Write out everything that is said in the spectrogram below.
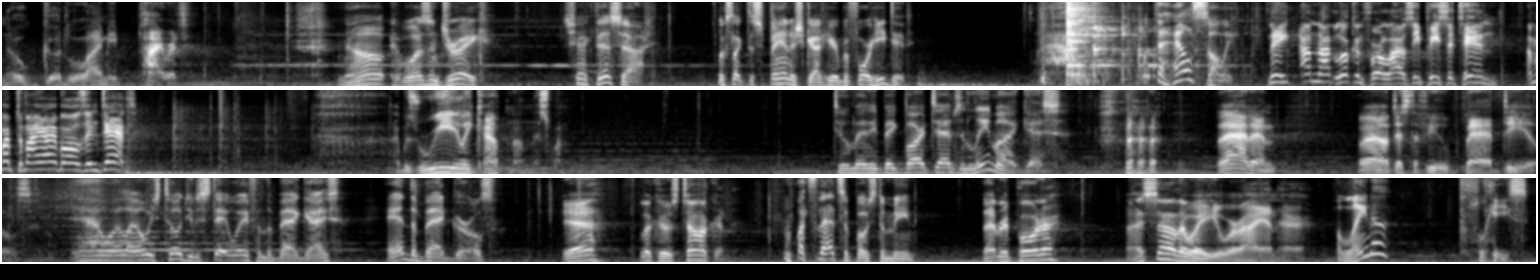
No good limey pirate. No, it wasn't Drake. Check this out. Looks like the Spanish got here before he did. What the hell, Sully? Nate, I'm not looking for a lousy piece of tin. I'm up to my eyeballs in debt. I was really counting on this one. Too many big bar tabs in Lima, I guess. That and, well, just a few bad deals. Yeah, well, I always told you to stay away from the bad guys. And the bad girls. Yeah? Look who's talking. What's that supposed to mean? That reporter? I saw the way you were eyeing her. Elena? Please.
